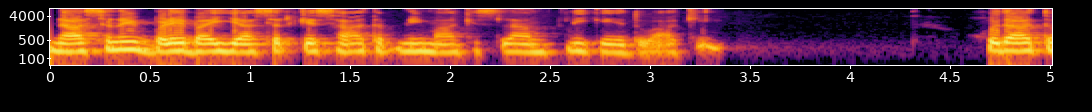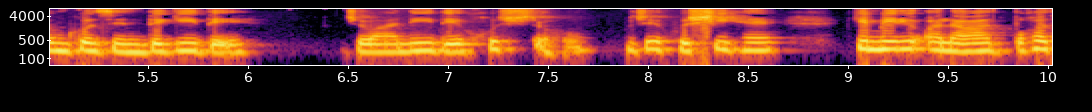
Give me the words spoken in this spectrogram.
ناصر نے بڑے بھائی یاسر کے ساتھ اپنی ماں کی سلامتی کے دعا کی۔ خدا تم کو زندگی دے، جوانی دے، خوش رہو۔ مجھے خوشی ہے کہ میری اولاد بہت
